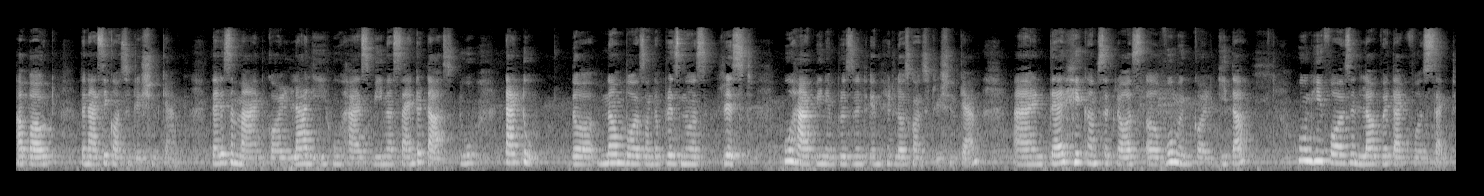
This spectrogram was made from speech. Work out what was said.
about the Nazi concentration camp there is a man called Lali who has been assigned a task to tattoo the numbers on the prisoner's wrist who have been imprisoned in Hitler's concentration camp and there he comes across a woman called Gita whom he falls in love with at first sight.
